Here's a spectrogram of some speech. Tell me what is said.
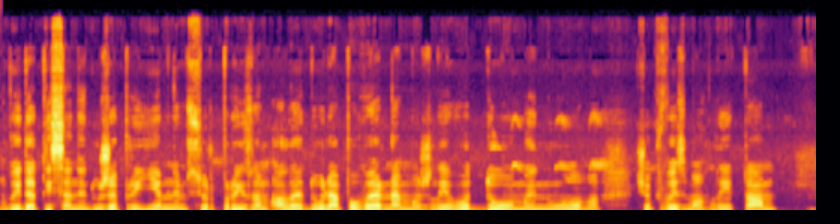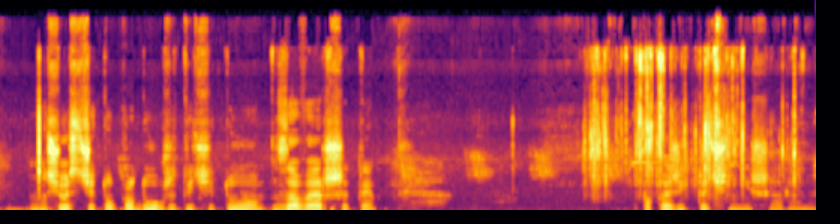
видатися не дуже приємним сюрпризом, але доля поверне, можливо, до минулого, щоб ви змогли там щось чи то продовжити, чи то завершити. Покажіть точніше, Руни.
